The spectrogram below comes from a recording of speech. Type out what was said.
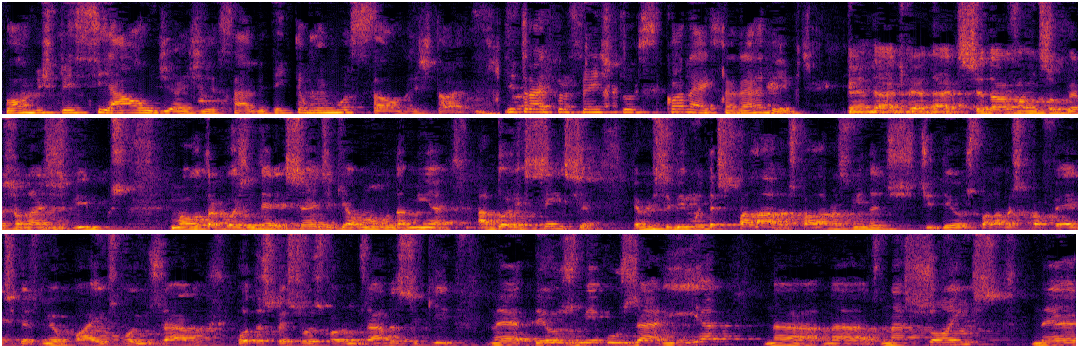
forma especial de agir, sabe? Tem que ter uma emoção na história. De trás para frente tudo se conecta, né, David? Verdade, verdade. Você estava falando sobre personagens bíblicos. Uma outra coisa interessante é que ao longo da minha adolescência eu recebi muitas palavras, palavras vindas de Deus, palavras proféticas. Meu pai foi usado, outras pessoas foram usadas e que né, Deus me usaria na, nas nações, né,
